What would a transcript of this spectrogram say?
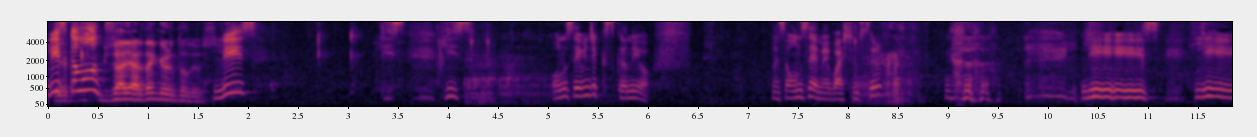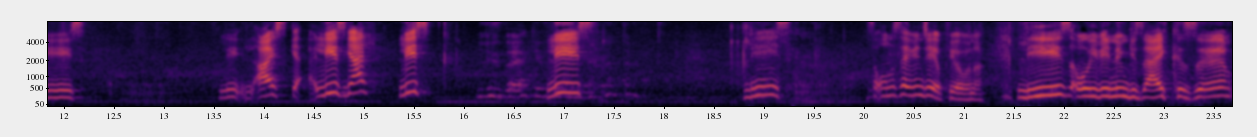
Liz, Ya, come on. Güzel yerden görüntü alıyorsun. Liz. Liz. Liz. Onu sevince kıskanıyor. Mesela onu sevmeye başladım sırf. Liz. Liz. Li- Ice, gel- Liz gel. Liz. Liz. Liz. Onu sevince yapıyor bunu. Liz, oy benim güzel kızım.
